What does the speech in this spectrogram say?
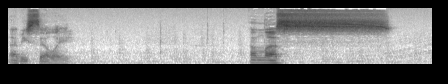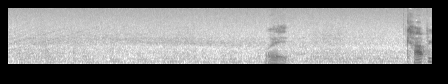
That'd be silly. Unless... Wait. Copy...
